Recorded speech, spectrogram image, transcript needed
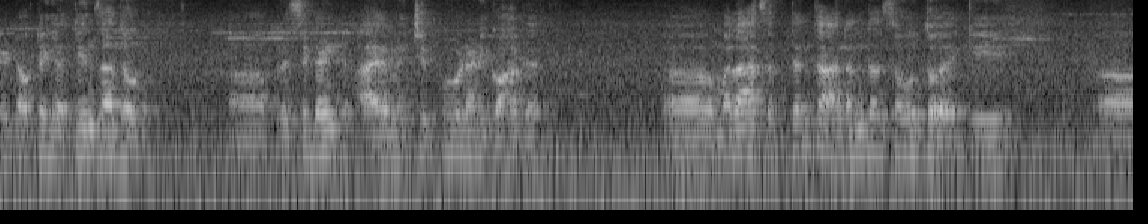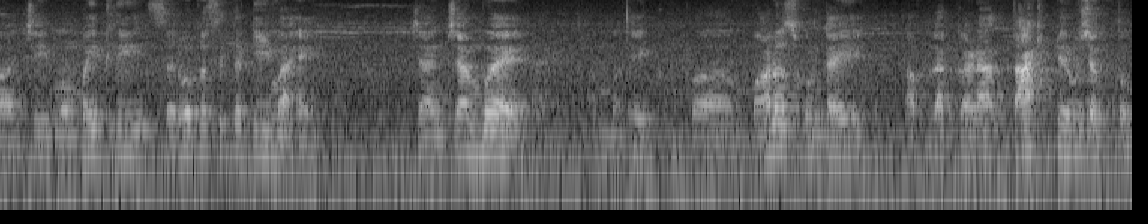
मी doctor Yatin Jadhav president I M A Chiplun आणि गुहागर मला आज अत्यंत आनंद असा होतो आहे की जी मुंबईतली सर्वप्रसिद्ध टीम आहे ज्यांच्यामुळे एक माणूस कोणताही आपला कणा ताठ ठेवू शकतो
